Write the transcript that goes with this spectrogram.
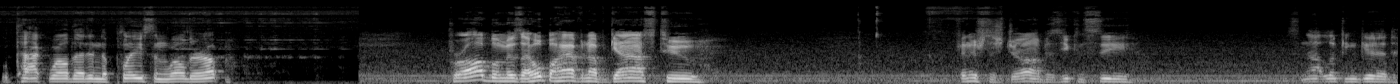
We'll tack weld that into place and weld her up. Problem is I hope I have enough gas to finish this job. As you can see, it's not looking good.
